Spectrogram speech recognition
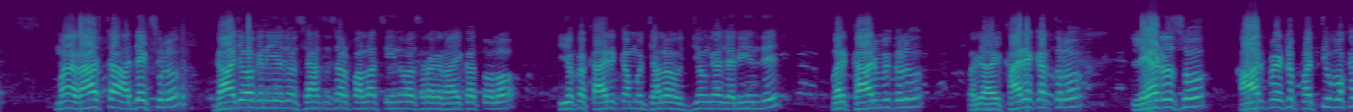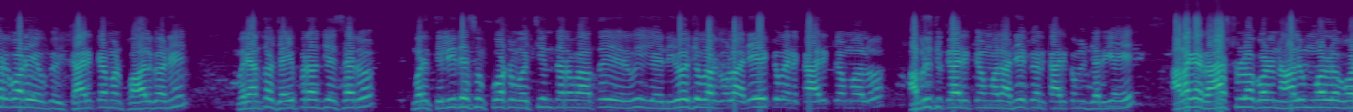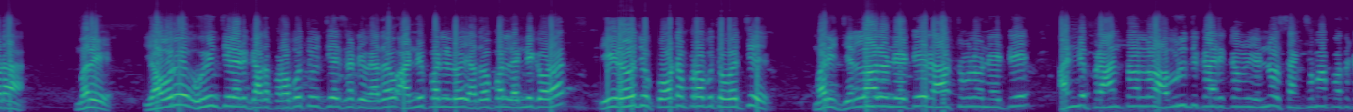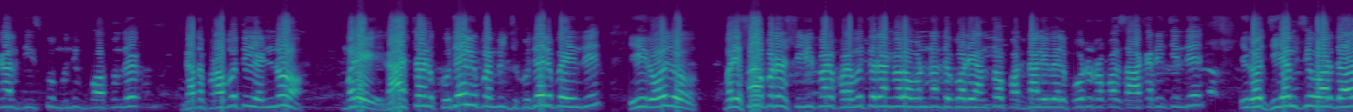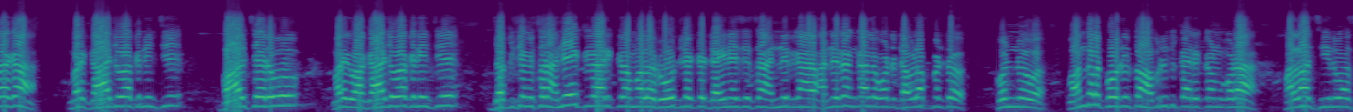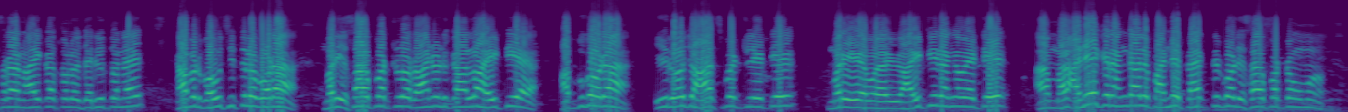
మన రాష్ట్ర అధ్యక్షులు గాజువాక నియోజకవర్గ శాసనసభ పల్లా శ్రీనివాసరావు నాయకత్వంలో ఈ యొక్క కార్యక్రమం చాలా ఉద్యమంగా జరిగింది. మరి కార్మికులు మరి కార్యకర్తలు లీడర్సు కార్పొరేట్లు ప్రతి ఒక్కరు కూడా ఈ కార్యక్రమాన్ని పాల్గొని మరి ఎంతో జయప్రదం చేశారు. మరి తెలుగుదేశం కూటమి వచ్చిన తర్వాత నియోజకవర్గంలో అనేకమైన కార్యక్రమాలు అభివృద్ధి కార్యక్రమాలు అనేకమైన కార్యక్రమాలు జరిగాయి. అలాగే రాష్ట్రంలో కూడా నాలుగు మూలలో కూడా మరి ఎవరు ఊహించలేని గత ప్రభుత్వం చేసినట్టు ఎదో అన్ని పనులు ఎదో పనులు అన్నీ కూడా ఈ రోజు కూటమి ప్రభుత్వం వచ్చి మరి జిల్లాలో నేటి రాష్ట్రంలో నేటి అన్ని ప్రాంతాల్లో అభివృద్ధి కార్యక్రమాలు ఎన్నో సంక్షేమ పథకాలు తీసుకుని ముందుకు పోతుంది. గత ప్రభుత్వం ఎన్నో మరి రాష్ట్రాన్ని కుదేలుకు పంపించి కుదేలిపోయింది. ఈ రోజు మరి విశాఖపట్నం స్టీల్ ప్లాంట్ ప్రభుత్వ రంగంలో ఉన్నందుకు కూడా ఎంతో పద్నాలుగు వేల కోట్ల రూపాయలు సహకరించింది. ఈ రోజు వారి ద్వారాగా మరి గాజువాక నుంచి బాల్చెరువు మరి గాజువాక నుంచి జగ్గుజంగసర్ అనేక కార్యక్రమాలు రోడ్లు డైనేజెస్ అన్ని అన్ని రంగాల్లో కూడా డెవలప్మెంట్ కొన్ని వందల కోట్లతో అభివృద్ధి కార్యక్రమం కూడా పల్లా శ్రీనివాసరావు నాయకత్వంలో జరుగుతున్నాయి. కాబట్టి భవిష్యత్తులో కూడా మరి విశాఖపట్నంలో రానుడి కాలంలో ఐటీ హబ్ కూడా ఈరోజు హాస్పిటల్ పెట్టి మరి ఐటీ రంగం పెట్టి అనేక రంగాలు అన్ని ఫ్యాక్టరీ కూడా విశాఖపట్నం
